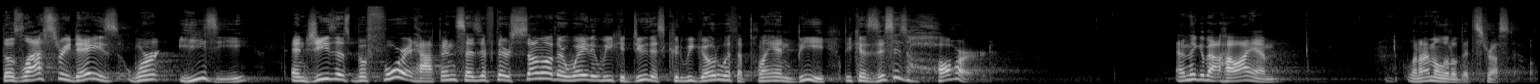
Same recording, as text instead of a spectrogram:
Those last three days weren't easy. And Jesus, before it happened, says, if there's some other way that we could do this, could we go with a plan B? Because this is hard. And think about how I am when I'm a little bit stressed out,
